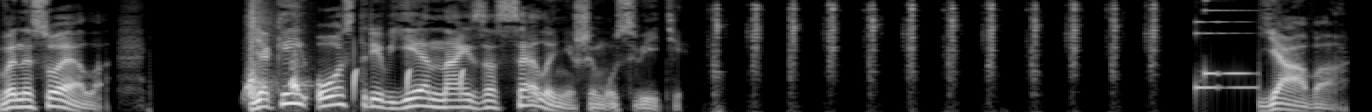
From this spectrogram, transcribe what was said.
Венесуела. Який острів є найзаселенішим у світі? Ява.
